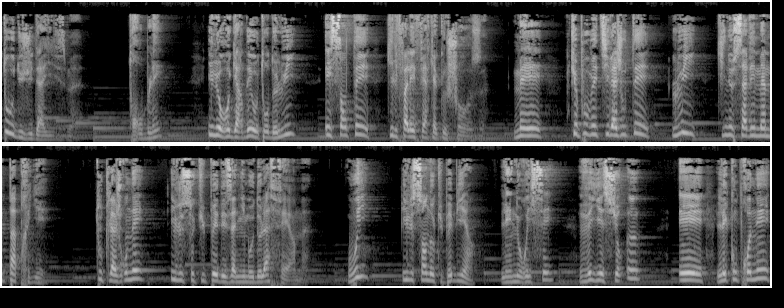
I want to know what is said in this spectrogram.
tout du judaïsme. Troublé, il regardait autour de lui et sentait qu'il fallait faire quelque chose. Mais que pouvait-il ajouter, lui qui ne savait même pas prier? Toute la journée, il s'occupait des animaux de la ferme. Oui, il s'en occupait bien, les nourrissait, veillait sur eux et les comprenait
